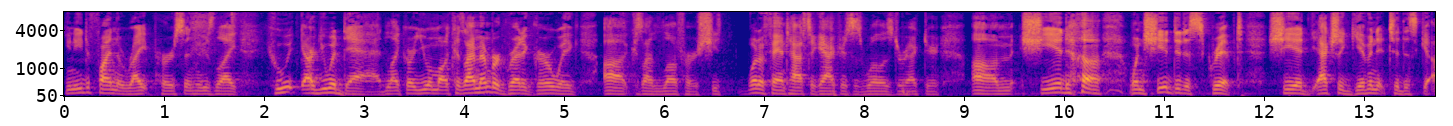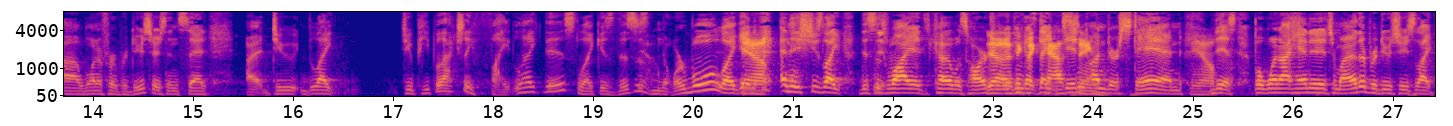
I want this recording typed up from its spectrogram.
you need to find the right person who's like who are you a dad like are you a mom because i remember greta gerwig uh, because i love her she's what a fantastic actress as well as director. Um, she had uh, when she had did a script, she had actually given it to this uh, one of her producers and said, uh, "Do like." Do people actually fight like this? Like, is this is normal? Like, Yeah. and, and then she's like, "This is why it kind of was hard Yeah, for me I think because the they casting- didn't understand Yeah. this." But when I handed it to my other producer, he's like,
